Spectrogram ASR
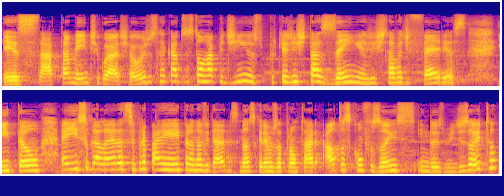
Exatamente, Guaxa. Hoje os recados estão rapidinhos, porque a gente tá zen, a gente tava de férias. Então, é isso, galera. Se preparem aí para novidades. Nós queremos aprontar altas confusões em 2018.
